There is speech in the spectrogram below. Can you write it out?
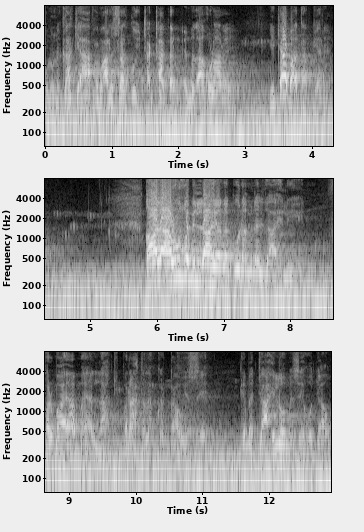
उन्होंने कहा कि आप हमारे साथ कोई ठट्ठा कर रहे मज़ाक उड़ा रहे हैं? ये क्या बात आप कह रहे हैं? काला आऊज़बिल्लाकून फरमाया, मैं अल्लाह की पनाह तलब करता हूँ इससे कि मैं जाहिलों में से हो जाऊँ,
